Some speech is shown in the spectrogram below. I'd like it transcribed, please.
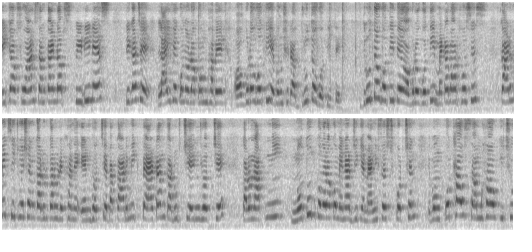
এইট অফ ওয়ান সাম কাইন্ড অফ স্পিডিনেস ঠিক আছে? লাইফে কোনো রকমভাবে অগ্রগতি এবং সেটা দ্রুত গতিতে দ্রুত গতিতে অগ্রগতি মেটামরফোসিস কার্মিক সিচুয়েশন কারুর কারুর এখানে এন্ড হচ্ছে বা কার্মিক প্যাটার্ন কারুর চেঞ্জ হচ্ছে। কারণ আপনি নতুন কোনো রকম এনার্জিকে ম্যানিফেস্ট করছেন এবং কোথাও সামহাও কিছু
